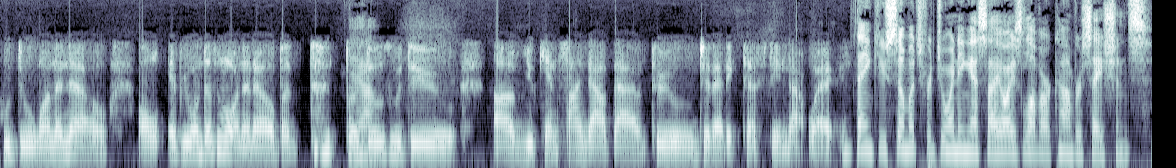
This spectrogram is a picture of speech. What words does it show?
who do want to know. All everyone doesn't want to know, but for Yeah. those who do, um, you can find out that through genetic testing that way. Thank you so much for joining us. I always love our conversations.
